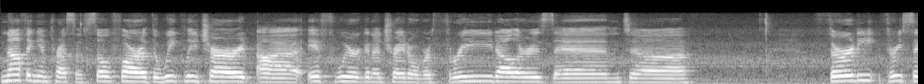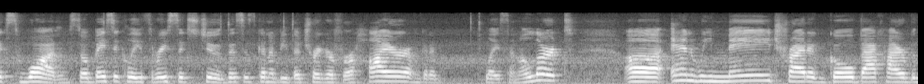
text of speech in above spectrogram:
nothing impressive so far. The weekly chart uh, if we're gonna trade over three dollars and uh, 30 361 so basically 362 this is going to be the trigger for higher. I'm going to place an alert Uh, and we may try to go back higher, but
